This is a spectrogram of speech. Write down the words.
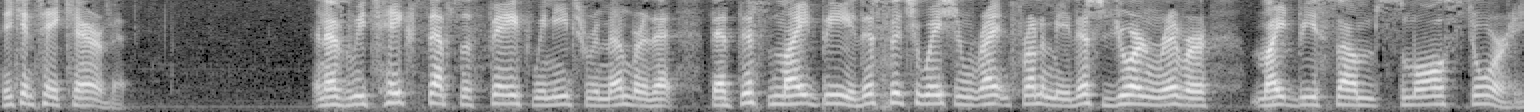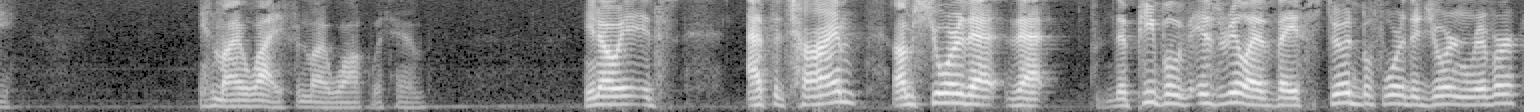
He can take care of it. And as we take steps of faith, we need to remember that, that this might be, this situation right in front of me, this Jordan River, might be some small story in my life, in my walk with Him. You know, it's at the time, I'm sure that, that the people of Israel, as they stood before the Jordan River,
